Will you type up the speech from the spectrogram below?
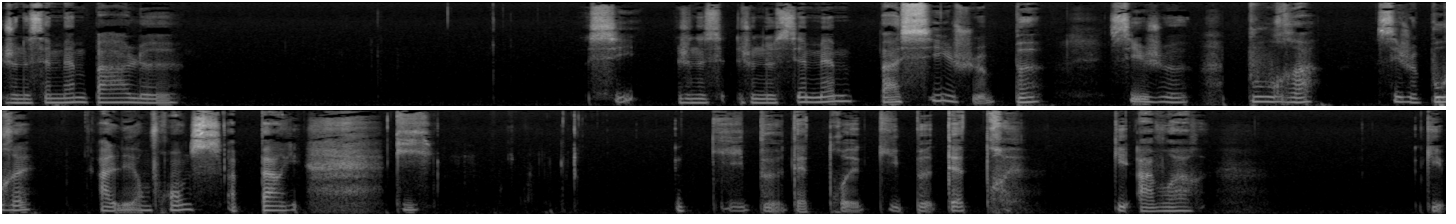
je ne sais même pas le, si, je ne sais, je ne sais même pas si je peux, si je pourrais, si je pourrais aller en France, à Paris, qui, peut être, qui peut être, qui avoir, qui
